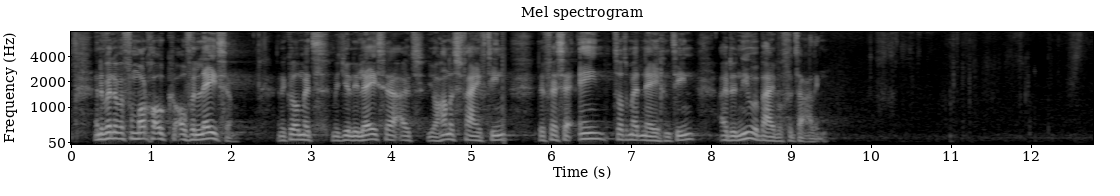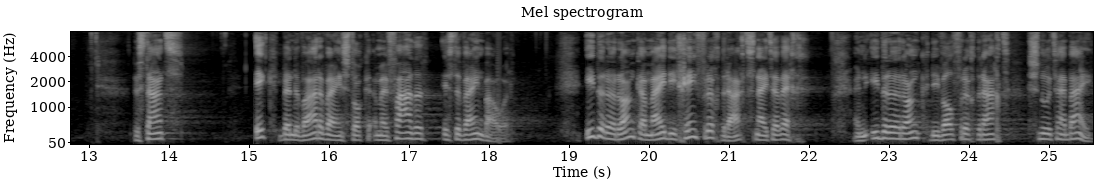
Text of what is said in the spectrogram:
En daar willen we vanmorgen ook over lezen. En ik wil met, met jullie lezen uit Johannes 15, de versen 1 tot en met 19 uit de nieuwe Bijbelvertaling. Er staat, ik ben de ware wijnstok en mijn vader is de wijnbouwer. Iedere rank aan mij die geen vrucht draagt, snijdt hij weg. En iedere rank die wel vrucht draagt, snoeit hij bij,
